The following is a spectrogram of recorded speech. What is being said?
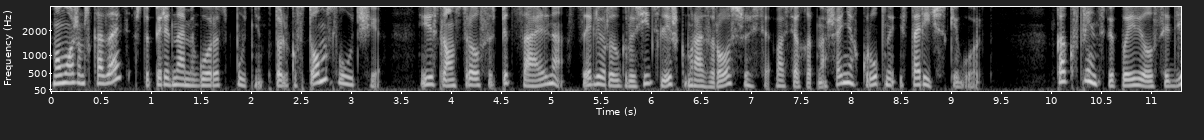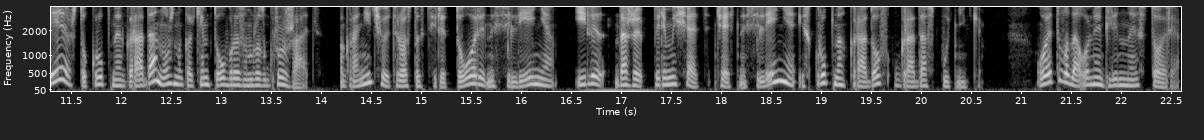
Мы можем сказать, что перед нами город-спутник только в том случае, если он строился специально с целью разгрузить слишком разросшийся во всех отношениях крупный исторический город. Как, в принципе, появилась идея, что крупные города нужно каким-то образом разгружать, ограничивать рост их территорий, населения или даже перемещать часть населения из крупных городов в города-спутники. У этого довольно длинная история.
